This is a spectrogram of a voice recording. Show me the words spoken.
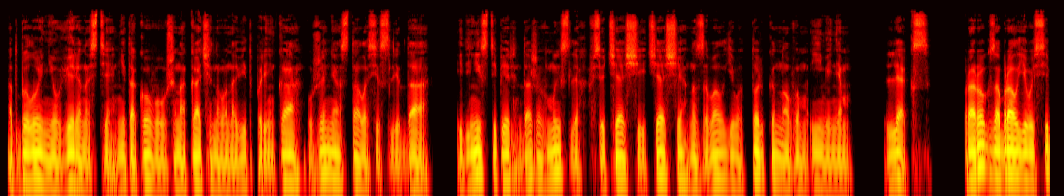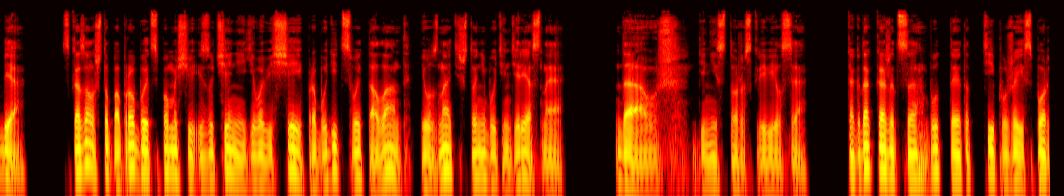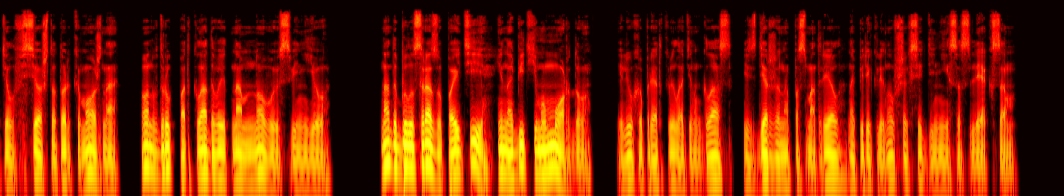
От былой неуверенности, не такого уж и накачанного на вид паренька, уже не осталось и следа, и Денис теперь даже в мыслях все чаще и чаще называл его только новым именем — Лекс. Пророк забрал его себе. Сказал, что попробует с помощью изучения его вещей пробудить свой талант и узнать что-нибудь интересное. Да уж, Денис тоже скривился. Когда кажется, будто этот тип уже испортил все, что только можно, он вдруг подкладывает нам новую свинью. Надо было сразу пойти и набить ему морду. Илюха приоткрыл один глаз и сдержанно посмотрел на переглянувшихся Дениса с Лексом.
